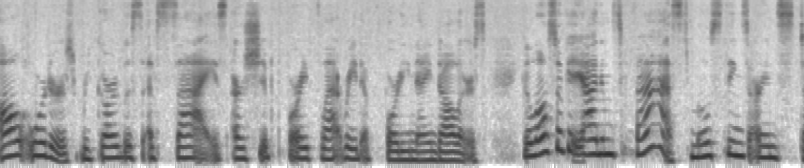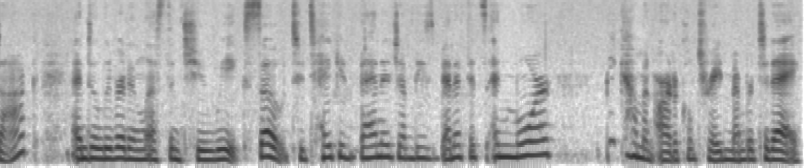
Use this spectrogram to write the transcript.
All orders, regardless of size, are shipped for a flat rate of $49. You'll also get items fast. Most things are in stock and delivered in less than two weeks. So, to take advantage of these benefits and more, become an Article Trade member today.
